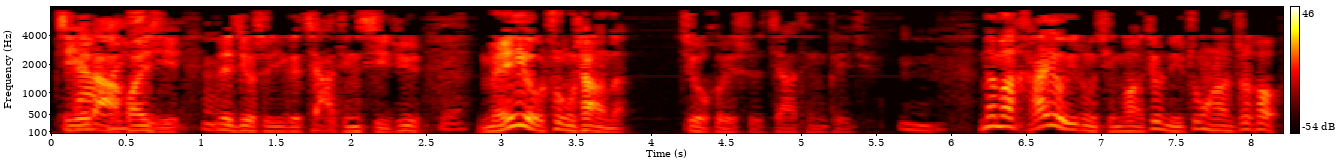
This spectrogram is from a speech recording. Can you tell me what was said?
皆大欢喜那就是一个家庭喜剧；对没有中上的就会是家庭悲剧。嗯那么还有一种情况，就是你种上之后，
